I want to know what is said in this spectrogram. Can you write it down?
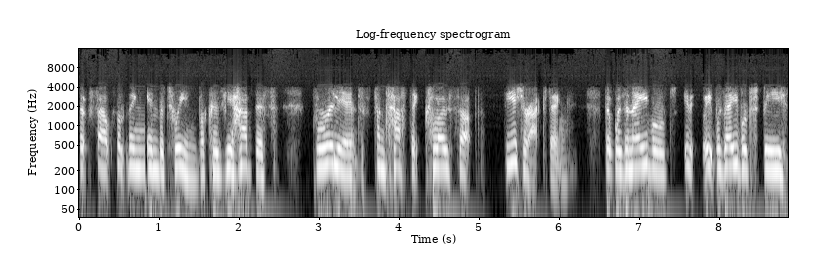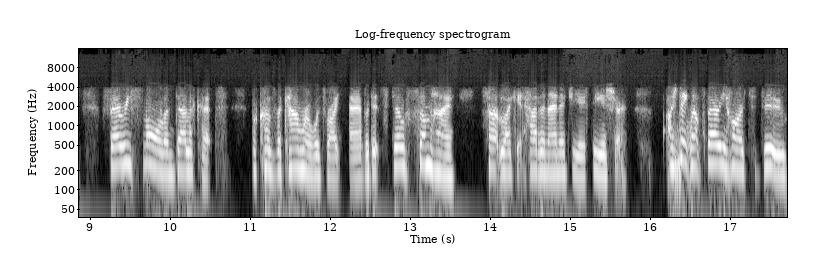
that felt something in between because you had this brilliant, fantastic close-up theatre acting that was enabled, it, it was able to be very small and delicate because the camera was right there, but it still somehow felt like it had an energy of theatre. I think that's very hard to do,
